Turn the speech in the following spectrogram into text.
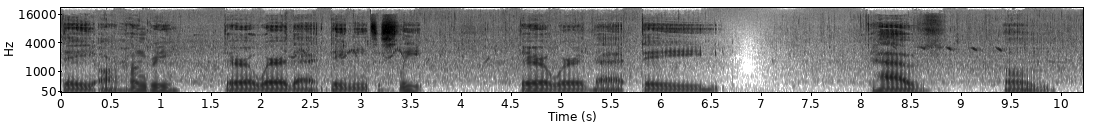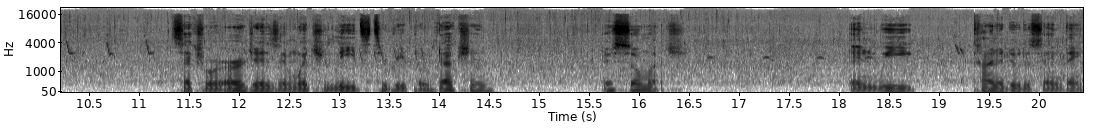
they are hungry. They're aware that they need to sleep. They're aware that they have um, sexual urges, and which leads to reproduction. There's so much. And we kind of do the same thing.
